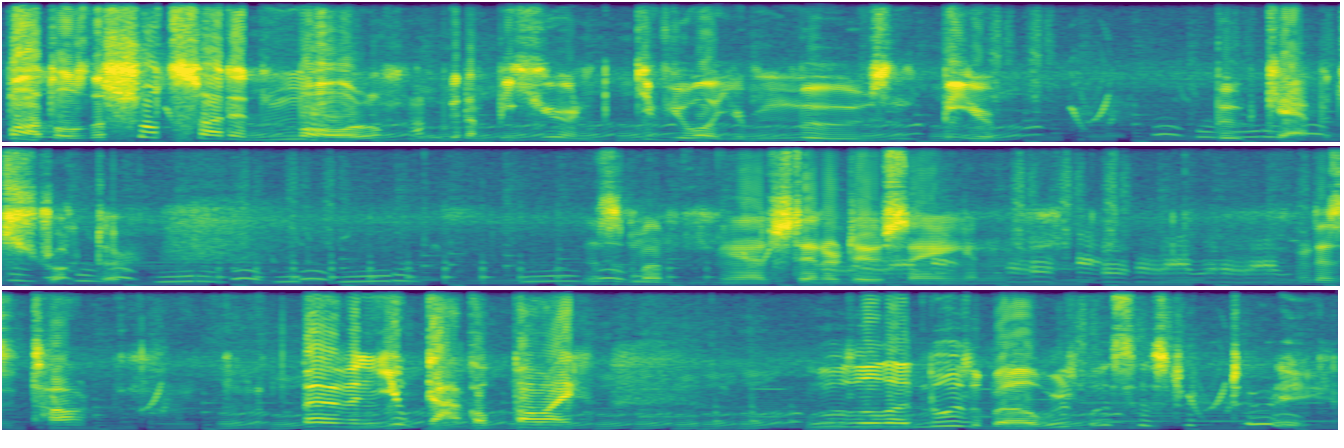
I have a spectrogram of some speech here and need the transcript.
Bottles, the short-sighted mole. I'm gonna be here and give you all your moves and be your boot camp instructor. This is my yeah, just introducing and does he talk? Better than you, Goggle Boy. What was all that noise about? Where's my sister Tootie?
